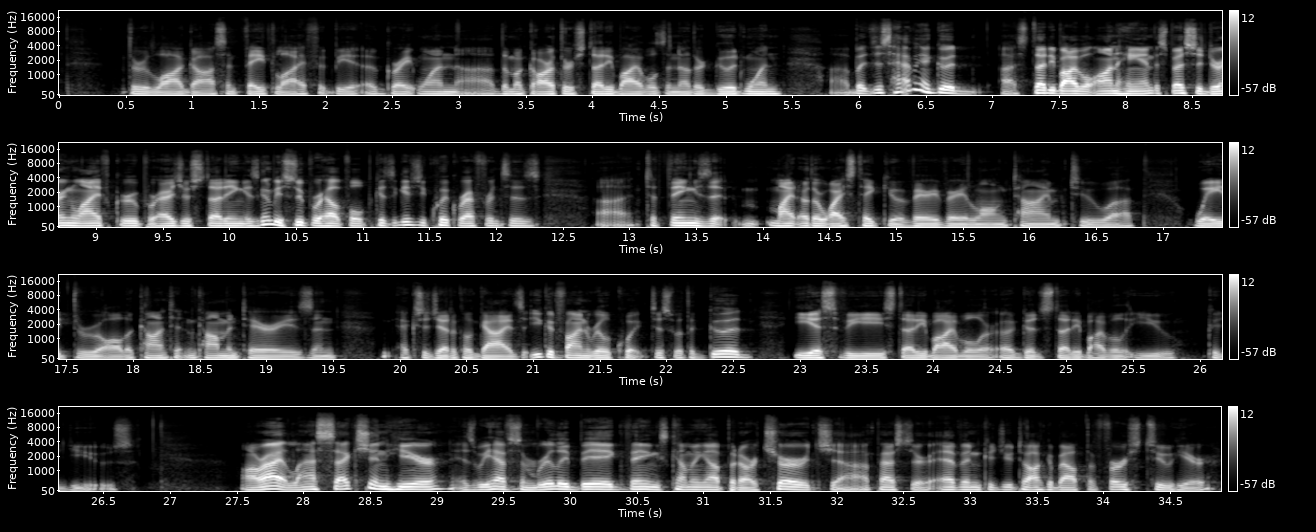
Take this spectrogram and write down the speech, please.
through Logos and Faithlife It'd be a great one. Uh, the MacArthur Study Bible is another good one. Uh, but just having a good uh, study Bible on hand, especially during life group or as you're studying, is going to be super helpful because it gives you quick references to things that might otherwise take you a very very long time to wade through all the content and commentaries and exegetical guides that you could find real quick just with a good ESV study Bible or a good study Bible that you could use. All right, last section here is we have some really big things coming up at our church. Uh, Pastor Evan, could you talk about the first two here?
